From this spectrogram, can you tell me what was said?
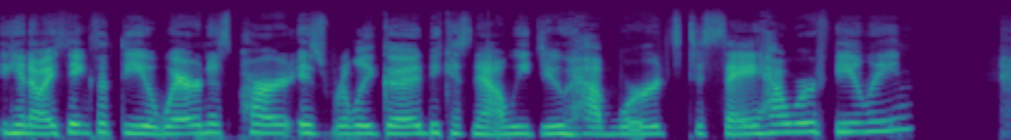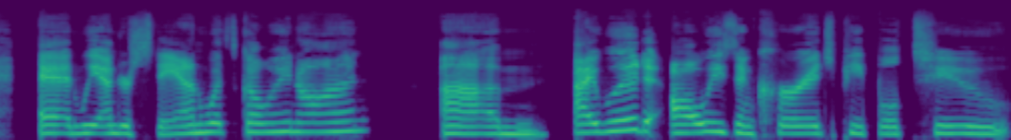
you know, I think that the awareness part is really good because now we do have words to say how we're feeling and we understand what's going on. Um, I would always encourage people to,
